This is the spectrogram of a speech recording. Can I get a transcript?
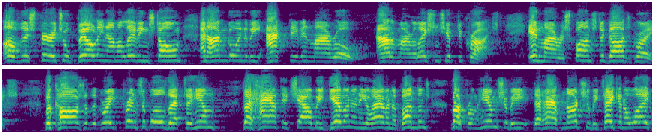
of this spiritual building. I'm a living stone, and I'm going to be active in my role, out of my relationship to Christ, in my response to God's grace, because of the great principle that to him that hath it shall be given and he'll have an abundance, but from him shall be that hath not shall be taken away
